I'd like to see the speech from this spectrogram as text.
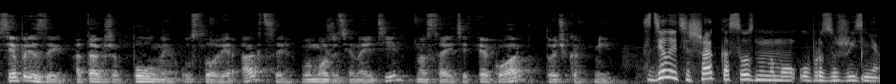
Все призы, а также полные условия акции вы можете найти на сайте ecoart.me. Сделайте шаг к осознанному образу жизни.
